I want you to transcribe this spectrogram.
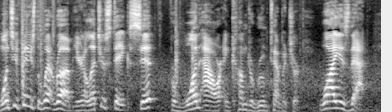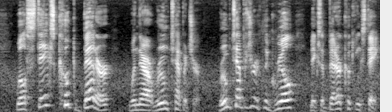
once you finish the wet rub, you're gonna let your steak sit for one hour and come to room temperature. Why is that? Well, steaks cook better when they're at room temperature. Room temperature at the grill makes a better cooking steak.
